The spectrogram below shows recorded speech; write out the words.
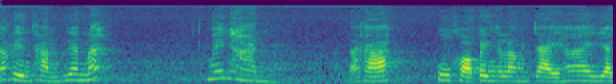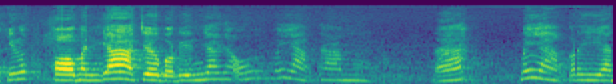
นักเรียนทันเพื่อนไหมไม่ทันนะคะครูขอเป็นกำลังใจให้ อย่าคิดว่าพอมันยากเจอบทเรียนยากๆโอ้ไม่อยากทำนะ ไม่อยากเรียน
